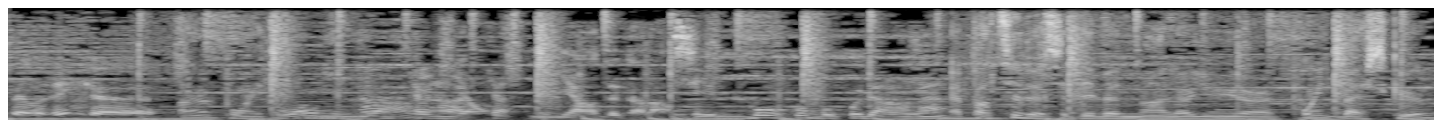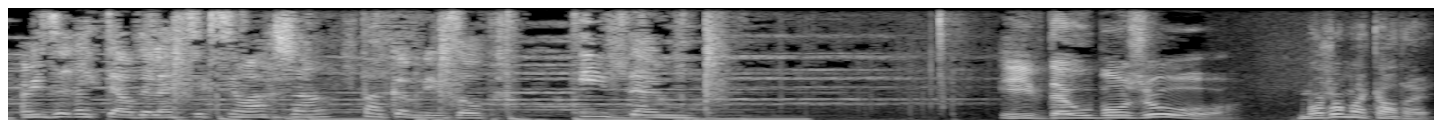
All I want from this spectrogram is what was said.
rappellerai que 1,3 milliard, 44 milliards de dollars. C'est beaucoup, beaucoup d'argent. À partir de cet événement-là, il y a eu un point de bascule. Un directeur de la section argent, pas comme les autres. Yves Daou. Yves Daou, bonjour. Bonjour, Marc-André.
